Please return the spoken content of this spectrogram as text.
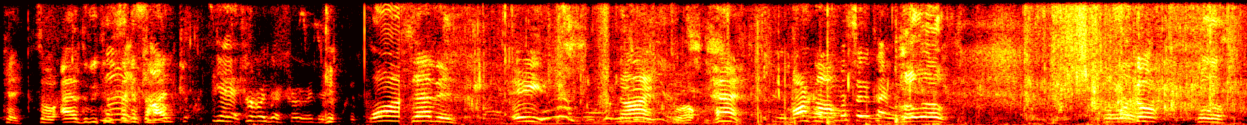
Okay, so I have to be 10 seconds to hide? Yeah, yeah, count right there, count right there. One, seven, eight, nine, twelve, ten. Marco. One second time. Polo. Marco. Polo.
